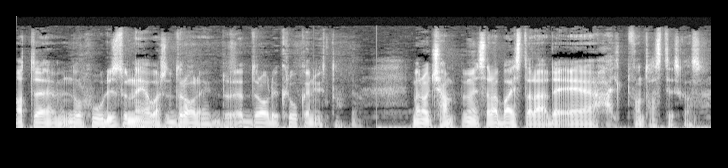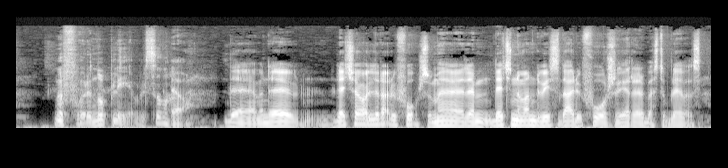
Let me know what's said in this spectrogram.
At uh, når hodet sto nedover, så drar, jeg, drar, du kroken ut. Da. Ja. Men å kjempe med de beista der, det er helt fantastisk, altså. Men for en opplevelse, da. Ja. Det, men det, det, er ikke alle der du får som er det, det, er ikke nødvendigvis der du får som gir deg den beste opplevelsen.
